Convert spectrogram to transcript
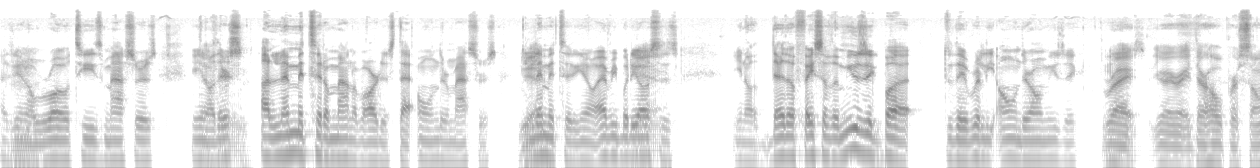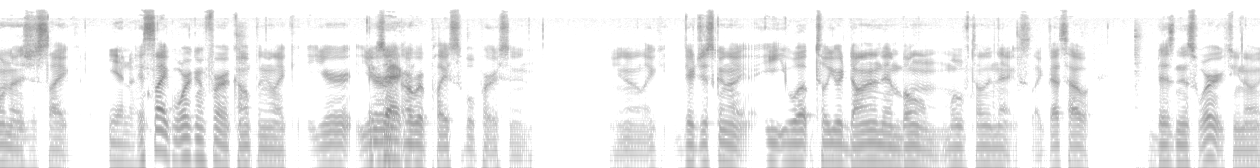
as you know, mhm. royalties, masters. You know, there's a limited amount of artists that own their masters. Yeah. Limited. You know, everybody else is, you know, they're the face of the music, but do they really own their own music? Right, you're right. Their whole persona is just like You know. it's like working for a company. Like you're you're Exactly. a replaceable person. You know, like they're just gonna eat you up till you're done, and then boom, move to the next. Like that's how business works. You know,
